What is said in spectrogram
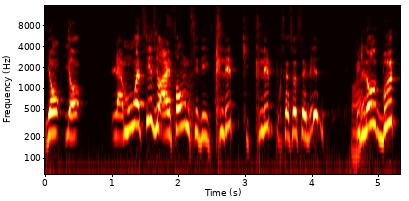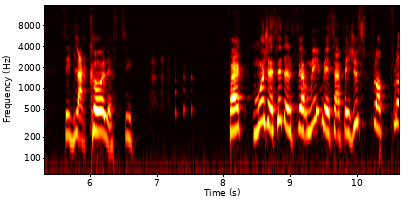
Ils ont, ils ont la moitié du iPhone, c'est des clips qui clippent pour que ça soit solide. Puis Ouais. l'autre bout, c'est de la colle, esti. Fait que moi j'essaie de le fermer, mais ça fait juste flop, flop,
